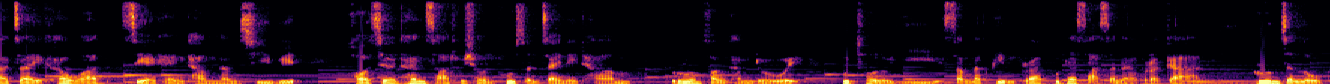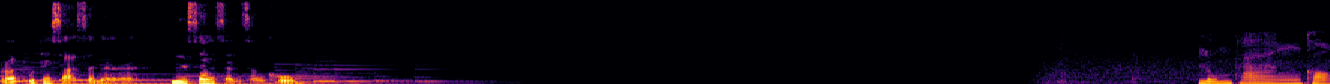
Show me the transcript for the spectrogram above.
าใจเข้าวัด เสียงแห่งธรรมนำชีวิต ขอเชิญท่านสาธุชนผู้สนใจในธรรม ร่วมฟังธรรมโดย พุทธโลยีสำนักพิมพ์พระพุทธศาสนาประกาศ ร่วมจันลงพระพุทธศาสนาเพื่อสร้างสรรค์สังคมหลุมพรางของ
